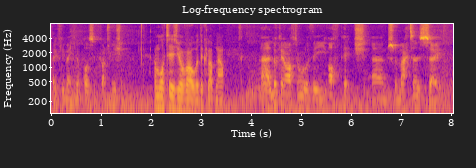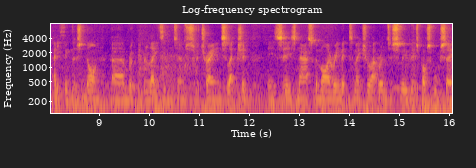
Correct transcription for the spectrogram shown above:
hopefully making a positive contribution. And what is your role with the club now? Uh, looking after all of the off-pitch um, sort of matters, so anything that's non-rugby um, related in terms of sort of training selection is, is now sort of my remit to make sure that runs as smoothly as possible. So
